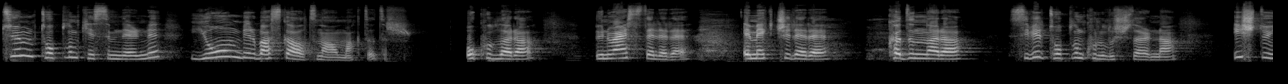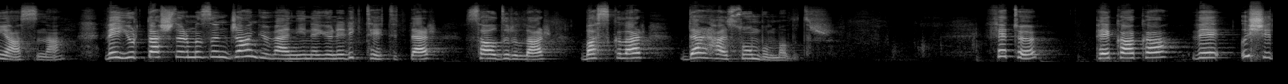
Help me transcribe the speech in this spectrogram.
tüm toplum kesimlerini yoğun bir baskı altına almaktadır. Okullara, üniversitelere, emekçilere, kadınlara, sivil toplum kuruluşlarına, iş dünyasına ve yurttaşlarımızın can güvenliğine yönelik tehditler, saldırılar, baskılar derhal son bulmalıdır. FETÖ, PKK ve IŞİD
